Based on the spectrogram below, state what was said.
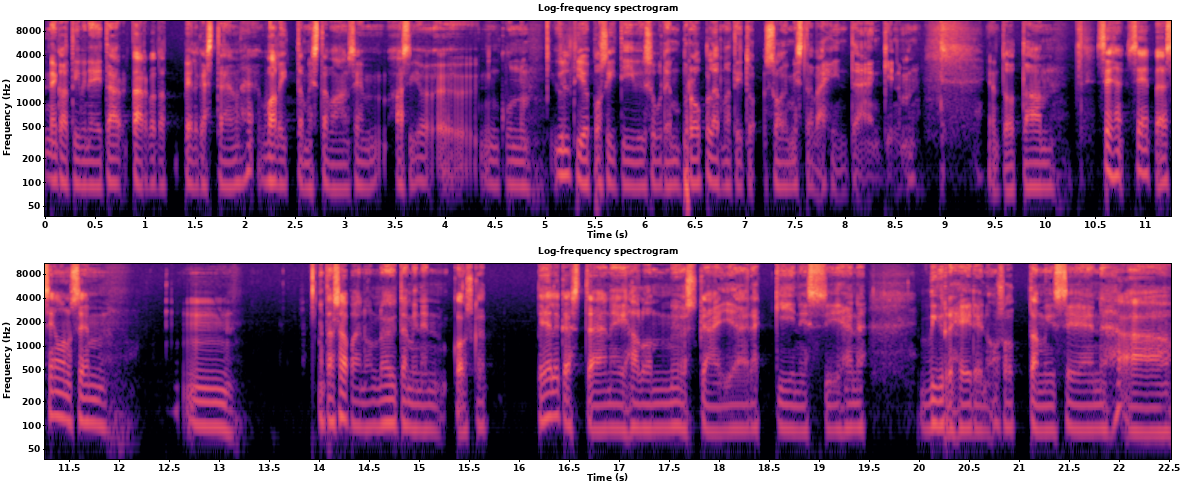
negatiivinen ei tar- tarkoita pelkästään valittamista, vaan sen asio, niin kuin yltiöpositiivisuuden problematisoimista vähintäänkin. Ja tota, se, sepä se on se mm, tasapainon löytäminen, koska pelkästään ei halua myöskään jäädä kiinni siihen virheiden osoittamiseen, ää,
